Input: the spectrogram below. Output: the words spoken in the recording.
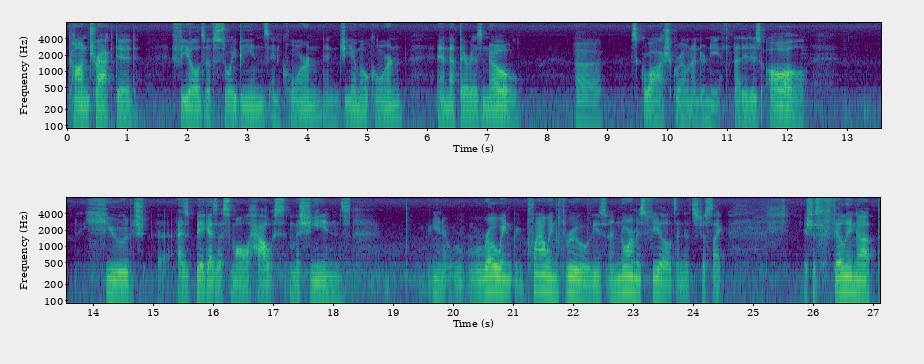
contracted fields of soybeans and corn and GMO corn, and that there is no uh, squash grown underneath, that it is all huge, as big as a small house machines, you know, rowing, plowing through these enormous fields, and it's just like, it's just filling up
